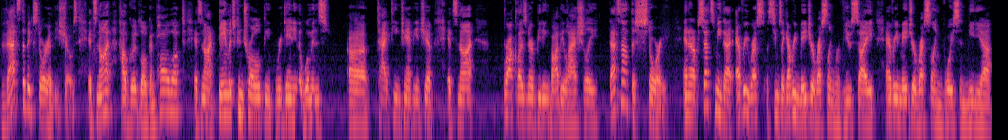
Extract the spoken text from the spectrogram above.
That's the big story of these shows. It's not how good Logan Paul looked. It's not damage control regaining the women's uh, tag team championship. It's not Brock Lesnar beating Bobby Lashley. That's not the story. And it upsets me that every wrestling, seems like every major wrestling review site, every major wrestling voice in media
